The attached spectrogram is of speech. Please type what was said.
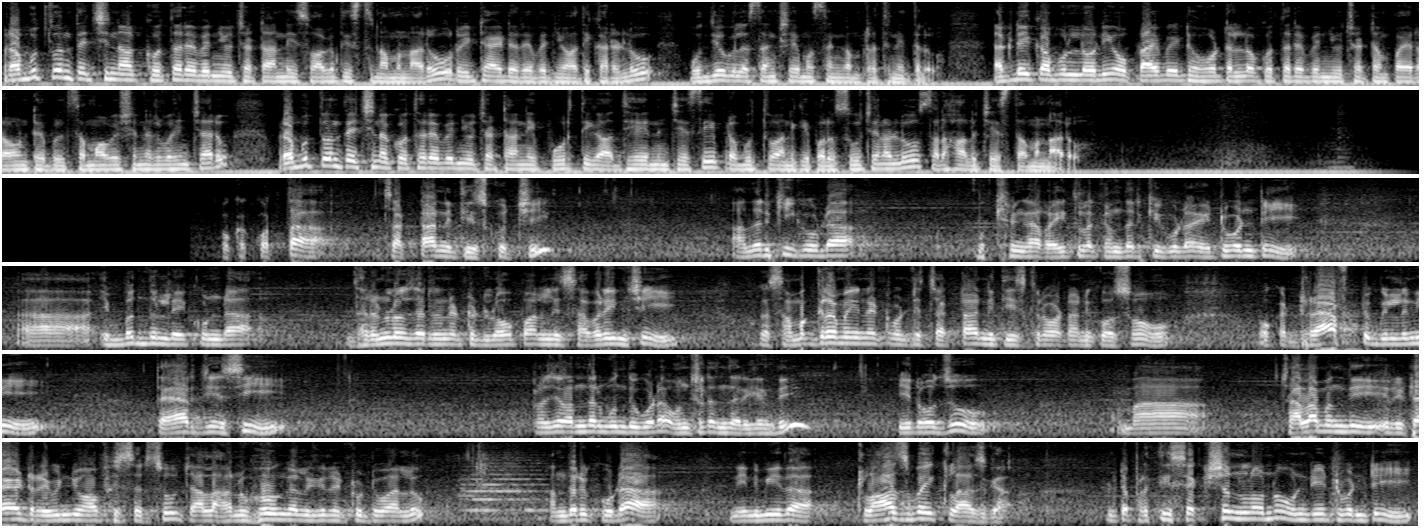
ప్రభుత్వం తెచ్చిన కొత్త రెవెన్యూ చట్టాన్ని స్వాగతిస్తున్నామన్నారు రిటైర్డ్ రెవెన్యూ అధికారులు ఉద్యోగుల సంక్షేమ సంఘం ప్రతినిధులు. లక్డీ కబుల్లోని ఓ ప్రైవేటు హోటల్లో కొత్త రెవెన్యూ చట్టంపై రౌండ్ టేబుల్ సమావేశం నిర్వహించారు. ప్రభుత్వం తెచ్చిన కొత్త రెవెన్యూ చట్టాన్ని పూర్తిగా అధ్యయనం చేసి ప్రభుత్వానికి పలు సూచనలు సలహాలు చేస్తామన్నారు. ఒక కొత్త చట్టాన్ని తీసుకొచ్చి అందరికీ కూడా ముఖ్యంగా రైతులకు అందరికీ కూడా ఎటువంటి ఇబ్బందులు లేకుండా ధరణిలో జరిగినటువంటి లోపాలని సవరించి ఒక సమగ్రమైనటువంటి చట్టాన్ని తీసుకురావడానికి కోసం ఒక డ్రాఫ్ట్ బిల్లుని తయారు చేసి ప్రజలందరి ముందు కూడా ఉంచడం జరిగింది. ఈరోజు మా చాలామంది రిటైర్డ్ రెవెన్యూ ఆఫీసర్సు చాలా అనుభవం కలిగినటువంటి వాళ్ళు. అందరూ కూడా దీని మీద క్లాజ్ బై క్లాజ్గా అంటే ప్రతి సెక్షన్లోనూ ఉండేటువంటి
